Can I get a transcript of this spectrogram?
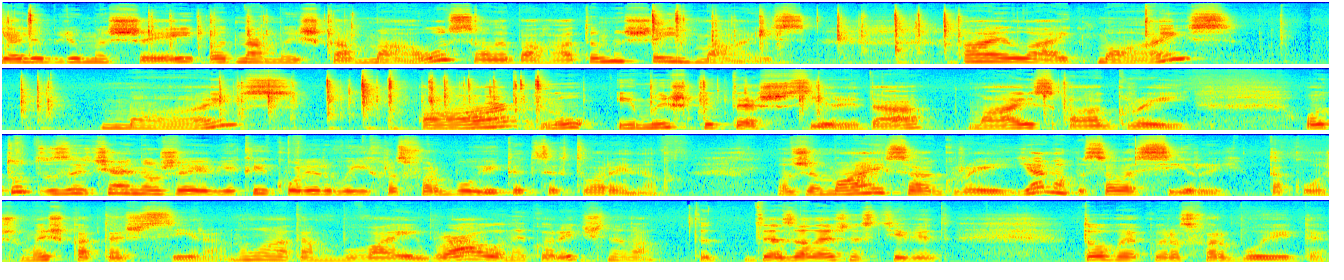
Я люблю мишей. Одна мишка mouse, але багато мишей mice. I like mice. Mice are, ну, і мишки теж сірі, да? Mice are grey. Отут, звичайно, вже в який колір ви їх розфарбуєте, цих тваринок. Отже, mice are grey. Я написала сірий також. Мишка теж сіра. Ну, а там буває і браун, і коричнева. Це в залежності від того, як ви розфарбуєте.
